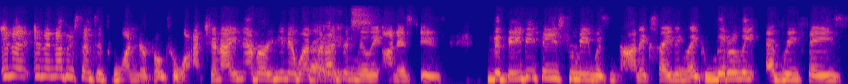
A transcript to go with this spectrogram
in a, in another sense, it's wonderful to watch. And I never, you know what, right. but I've been really honest is the baby phase for me was not exciting. Like literally every phase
